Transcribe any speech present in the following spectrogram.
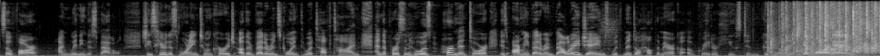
So far, I'm winning this battle. She's here this morning to encourage other veterans going through a tough time. And the person who is her mentor is Army veteran Valerie James with Mental Health America of Greater Houston. Good morning. Good morning.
